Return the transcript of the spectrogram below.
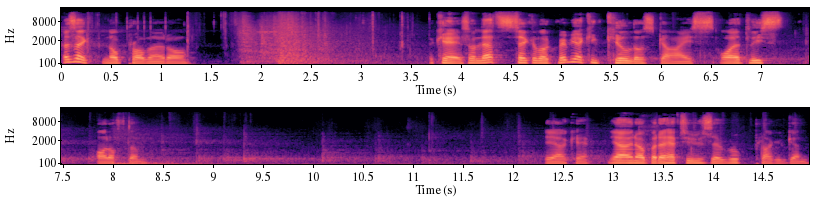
That's like no problem at all. Okay, so let's take a look. Maybe I can kill those guys or at least all of them. Yeah, okay. Yeah, I know, but I have to use the rook plug again.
